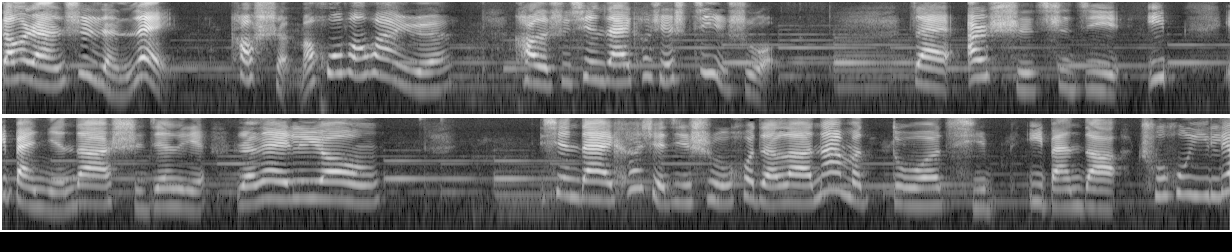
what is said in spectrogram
当然是人类。靠什么呼风唤雨？靠的是现代科学技术。在二十世纪一一百年的时间里，人类利用现代科学技术获得了那么多奇一般的、出乎意料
